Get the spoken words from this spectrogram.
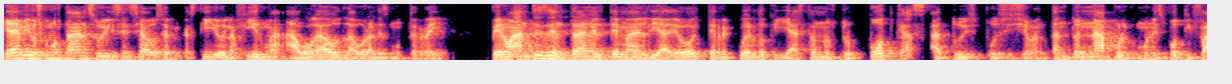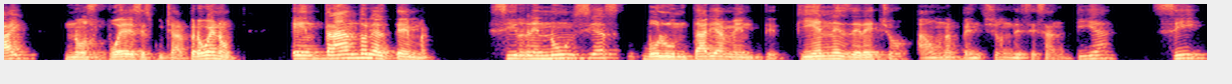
¿Qué hay amigos? ¿Cómo están? Soy licenciado Sergio Castillo de la firma Abogados Laborales Monterrey. Pero antes de entrar en el tema del día de hoy, te recuerdo que ya está nuestro podcast a tu disposición. Tanto en Apple como en Spotify nos puedes escuchar. Pero bueno, entrándole al tema, si renuncias voluntariamente, ¿tienes derecho a una pensión de cesantía? ¿Sí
